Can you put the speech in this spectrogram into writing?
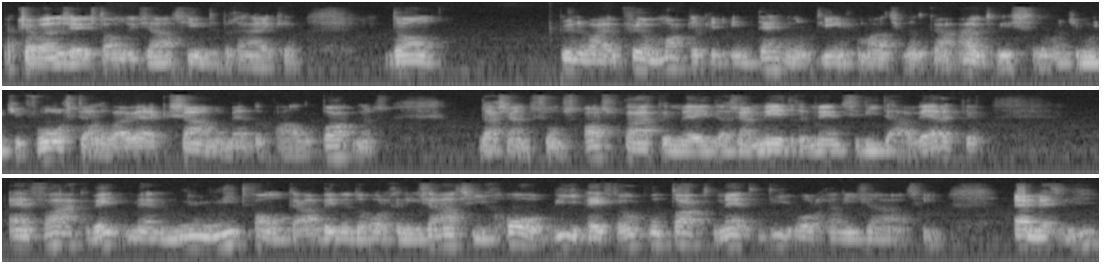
ik zou wel eens even standaardisatie in te bereiken. Dan kunnen wij ook veel makkelijker intern ook die informatie met elkaar uitwisselen. Want je moet je voorstellen, wij werken samen met bepaalde partners. Daar zijn soms afspraken mee, daar zijn meerdere mensen die daar werken. En vaak weet men nu niet van elkaar binnen de organisatie, goh, wie heeft ook contact met die organisatie en met wie.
